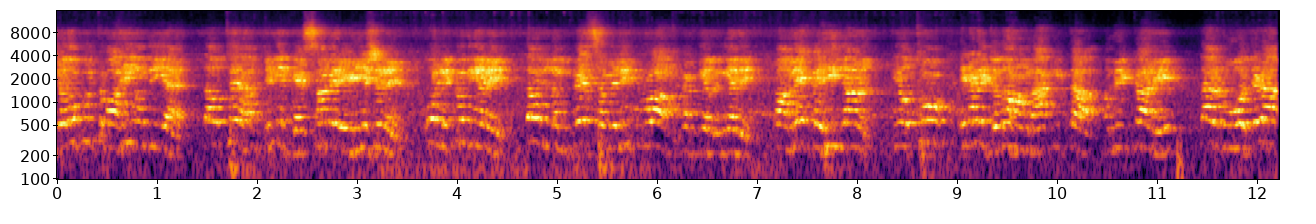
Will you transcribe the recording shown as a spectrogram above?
ਜਦੋਂ ਕੋਈ ਤਬਾਹੀ ਹੁੰਦੀ ਹੈ, ਤਾਂ ਉੱਥੇ ਜਿਹੜੀਆਂ ਗੈਸਾਂ ਦੇ ਰੇਡੀਏਸ਼ਨ ਨੇ, ਉਹ ਨਿਕਲਦੀਆਂ ਨੇ, ਤਾਂ ਲੰਬੇ ਸਮੇਂ ਲਈ ਪ੍ਰਭਾਵ ਕਰਦੀਆਂ ਰਹਿੰਦੀਆਂ ਨੇ। ਭਾਵੇਂ ਕਹੀ ਜਾਣ ਕਿ ਉੱਥੋਂ ਇਹਨਾਂ ਨੇ ਜਦੋਂ ਹਮਲਾ ਕੀਤਾ ਅਮਰੀਕਾ ਨੇ, ਤਾਂ ਰੂਸ ਜਿਹੜਾ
